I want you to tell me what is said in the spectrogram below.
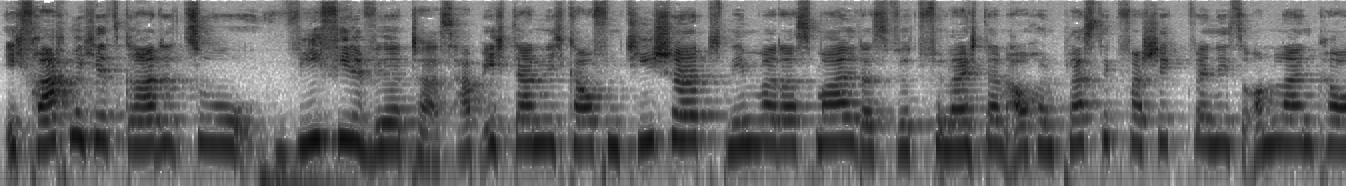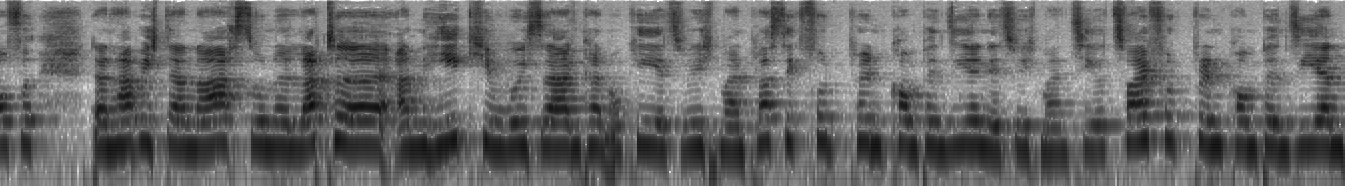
ich frage mich jetzt geradezu, wie viel wird das? Hab ich dann, ich kaufe ein T-Shirt, nehmen wir das mal, das wird vielleicht dann auch in Plastik verschickt, wenn ich es online kaufe. Dann habe ich danach so eine Latte an Häkchen, wo ich sagen kann, okay, jetzt will ich meinen Plastik-Footprint kompensieren, jetzt will ich meinen CO2-Footprint kompensieren.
